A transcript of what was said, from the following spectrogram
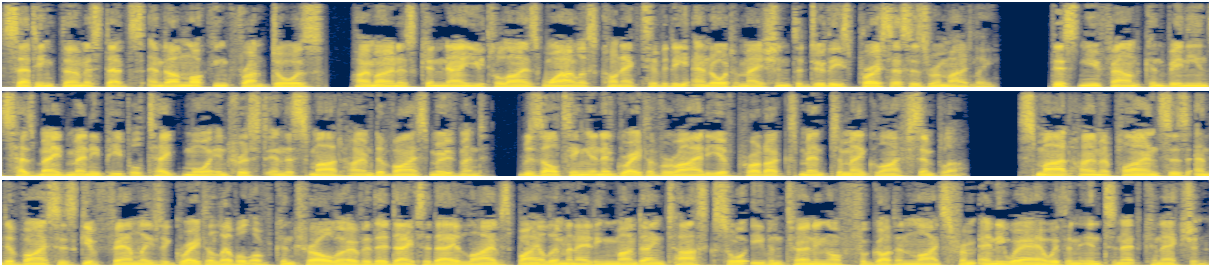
setting thermostats and unlocking front doors, homeowners can now utilize wireless connectivity and automation to do these processes remotely. This newfound convenience has made many people take more interest in the smart home device movement, resulting in a greater variety of products meant to make life simpler. Smart home appliances and devices give families a greater level of control over their day-to-day lives by eliminating mundane tasks or even turning off forgotten lights from anywhere with an internet connection.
